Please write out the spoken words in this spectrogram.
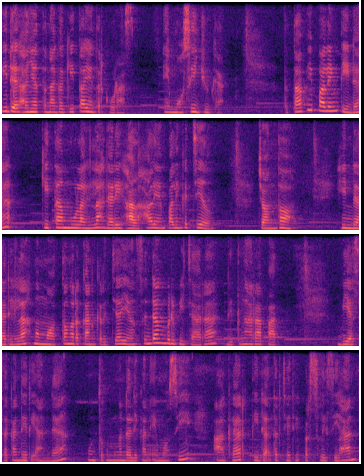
tidak hanya tenaga kita yang terkuras, emosi juga. Tetapi paling tidak, kita mulailah dari hal-hal yang paling kecil. Contoh, hindarilah memotong rekan kerja yang sedang berbicara di tengah rapat. Biasakan diri Anda untuk mengendalikan emosi agar tidak terjadi perselisihan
